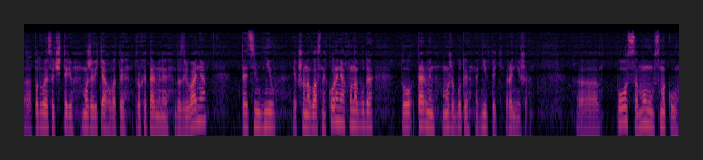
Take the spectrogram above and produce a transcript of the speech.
Е, Подвоє СО4 може відтягувати трохи терміни дозрівання 5-7 днів. Якщо на власних коренях вона буде, то термін може бути на днів 5 раніше. Е, По самому смаку.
